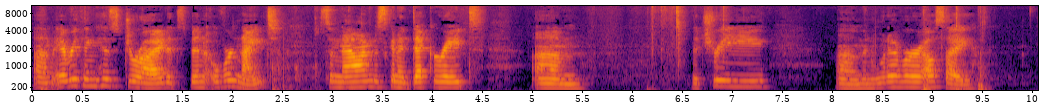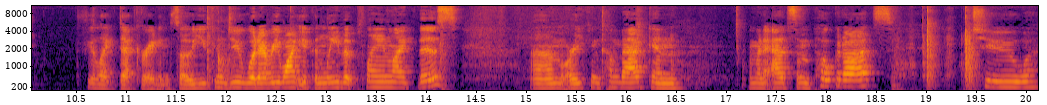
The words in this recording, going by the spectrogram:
um, everything has dried. It's been overnight. So now I'm just going to decorate um, the tree um, and whatever else I feel like decorating. So you can do whatever you want. You can leave it plain like this. Um, or you can come back and I'm going to add some polka dots to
